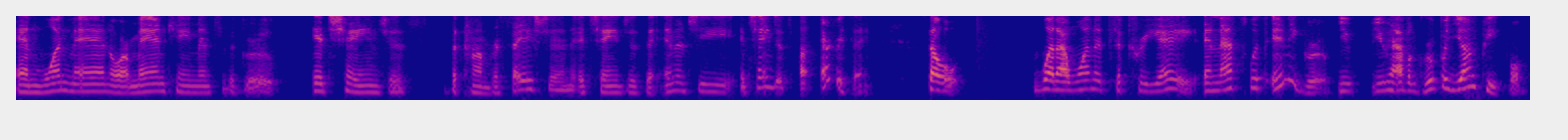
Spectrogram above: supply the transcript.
and one man or a man came into the group, it changes the conversation, it changes the energy, it changes uh, everything. So what I wanted to create, and that's with any group. You you have a group of young people,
